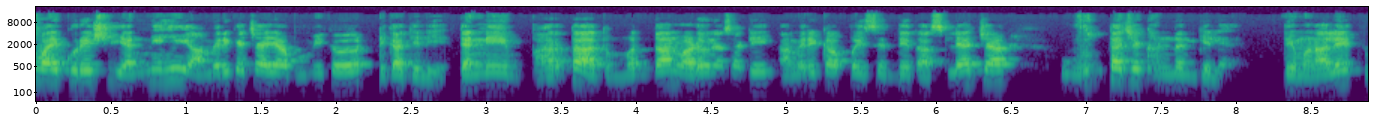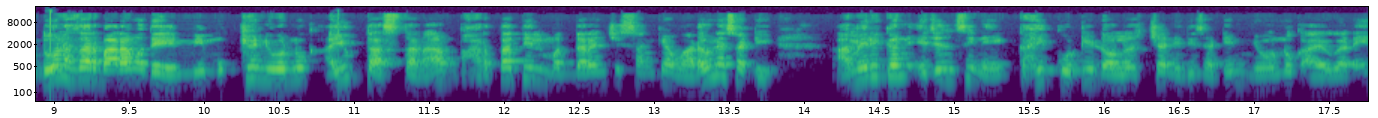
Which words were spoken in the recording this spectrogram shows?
वाय कुरेशी यांनीही अमेरिकेच्या या भूमिकेवर टीका केली त्यांनी भारतात मतदान वाढवण्यासाठी अमेरिका पैसे देत असल्याच्या वृत्ताचे खंडन केले आहे. ते म्हणाले दोन हजार बारा मध्ये मी मुख्य निवडणूक आयुक्त असताना भारतातील मतदारांची संख्या वाढवण्यासाठी अमेरिकन एजन्सीने काही कोटी डॉलर्सच्या निधीसाठी निवडणूक आयोगाने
